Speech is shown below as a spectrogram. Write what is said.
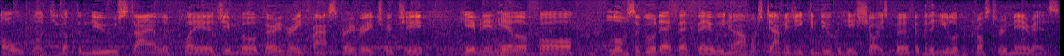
old blood. You got the new style of player, Jimbo, very very fast, very very twitchy. Came in Halo 4, loves a good FFA. We know how much damage he can do, but his shot is perfect. But then you look across to Ramirez,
